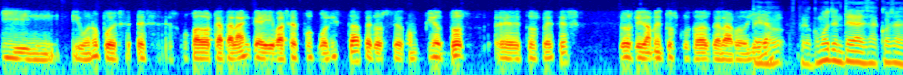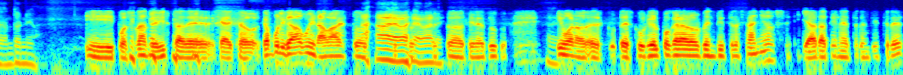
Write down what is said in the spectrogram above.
y, y bueno, pues es, es un jugador catalán que iba a ser futbolista, pero se rompió dos, eh, dos veces los ligamentos cruzados de la rodilla. Pero, pero ¿cómo te enteras de esas cosas, Antonio? Y pues una entrevista de, que, ha hecho, que ha publicado Winamax. todo- Vale, vale, vale. esto no tiene truco. Y bueno, descu- descubrió el póker a los 23 años y ahora tiene 33.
